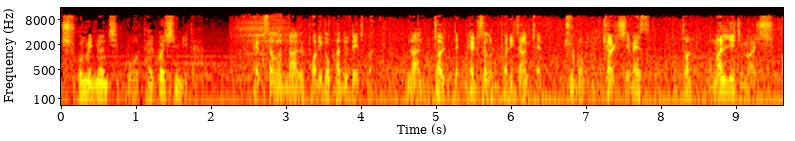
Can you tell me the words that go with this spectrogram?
죽음을 면치 못할 것입니다. 백성은 날 버리고 가도 되지만 난 절대 백성을 버리지 않겠다. 죽음 결심했어. 더는 말리지 마시오.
